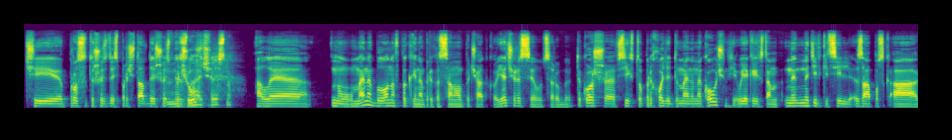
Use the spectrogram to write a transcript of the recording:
чи просто ти щось десь прочитав, десь щось не почув. Не знаю, чесно. Але ну, у мене було навпаки, наприклад, з самого початку. Я через силу це робив. Також е, всі, хто приходять до мене на коучинг, у яких там не не тільки ціль запуск, а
